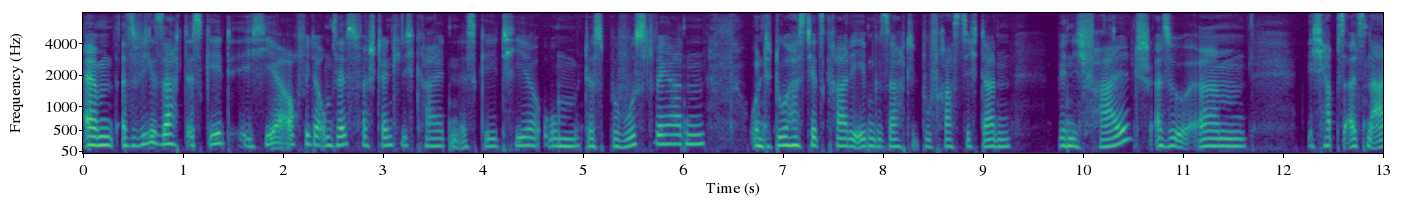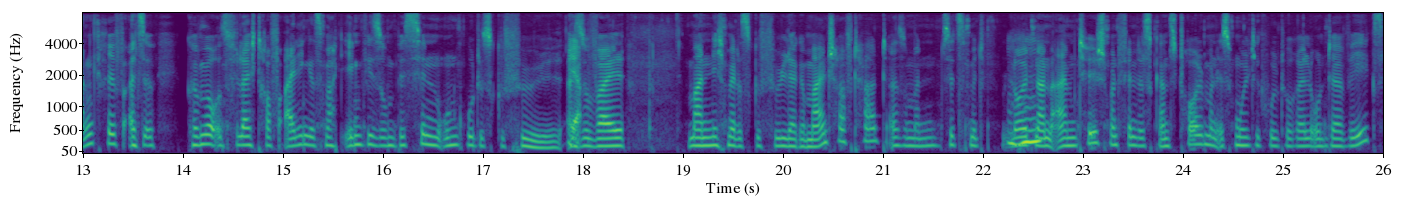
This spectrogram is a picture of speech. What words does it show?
Ähm, also wie gesagt, es geht hier auch wieder um Selbstverständlichkeiten. Es geht hier um das Bewusstwerden. Und du hast jetzt gerade eben gesagt, du fragst dich dann, bin ich falsch? Also ähm, ich habe es als einen Angriff. Also können wir uns vielleicht darauf einigen, es macht irgendwie so ein bisschen ein ungutes Gefühl. Also ja. weil man nicht mehr das Gefühl der Gemeinschaft hat. Also man sitzt mit mhm. Leuten an einem Tisch, man findet es ganz toll, man ist multikulturell unterwegs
